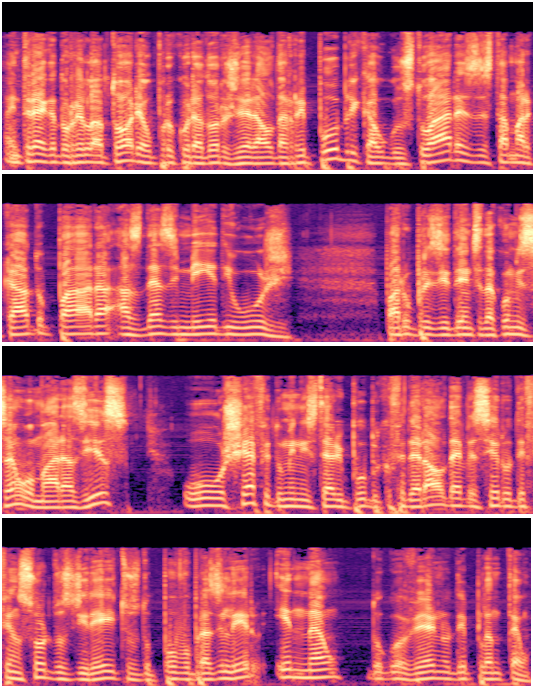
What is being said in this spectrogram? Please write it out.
A entrega do relatório ao Procurador-Geral da República, Augusto Ares, está marcado para as dez e meia de hoje. Para o presidente da comissão, Omar Aziz, o chefe do Ministério Público Federal deve ser o defensor dos direitos do povo brasileiro e não do governo de plantão.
